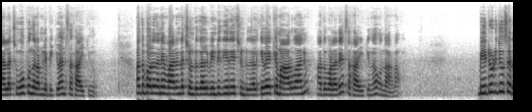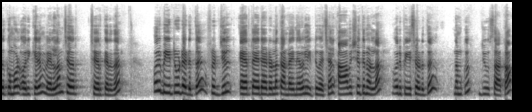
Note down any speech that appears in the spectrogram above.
നല്ല ചുവപ്പ് നിറം ലഭിക്കുവാൻ സഹായിക്കുന്നു. അതുപോലെ തന്നെ വരണ്ട ചുണ്ടുകൾ വിണ്ടുകീറിയ ചുണ്ടുകൾ ഇവയൊക്കെ മാറുവാനും അത് വളരെ സഹായിക്കുന്ന ഒന്നാണ്. ബീട്രൂട്ട് ജ്യൂസ് എടുക്കുമ്പോൾ ഒരിക്കലും വെള്ളം ചേർ ചേർക്കരുത്. ഒരു ബീട്രൂട്ട് എടുത്ത് ഫ്രിഡ്ജിൽ എയർ ടൈറ്റ് ആയിട്ടുള്ള കണ്ടെയ്നറിൽ ഇട്ട് വെച്ചാൽ ആവശ്യത്തിനുള്ള ഒരു പീസ് എടുത്ത് നമുക്ക് ജ്യൂസ് ആക്കാം.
